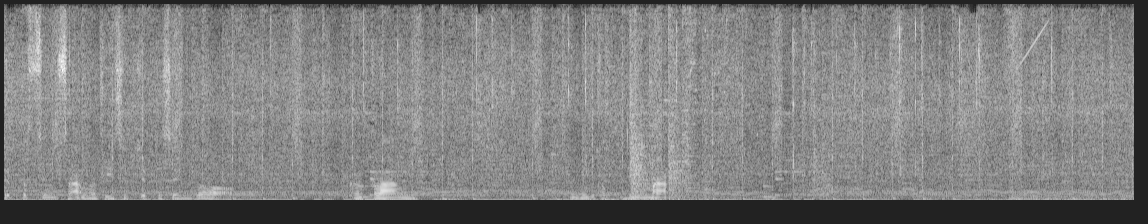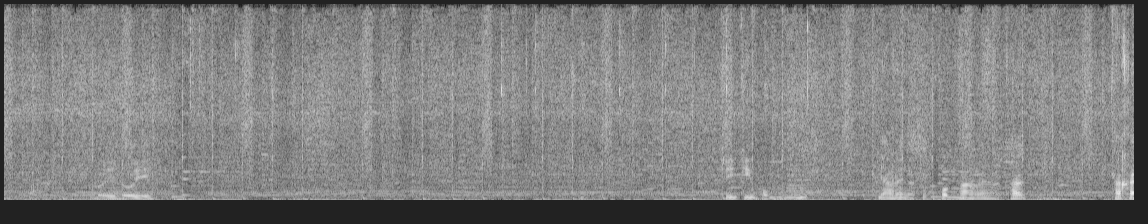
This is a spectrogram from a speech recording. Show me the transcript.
17%สามนาที17%ก็กลางกลางๆ ไม่ถึงกับดีมากลุยลุยจริงๆ ผมอยากเล่นกับทุกคนมากเลยนะ ถ้าถ้าใคร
